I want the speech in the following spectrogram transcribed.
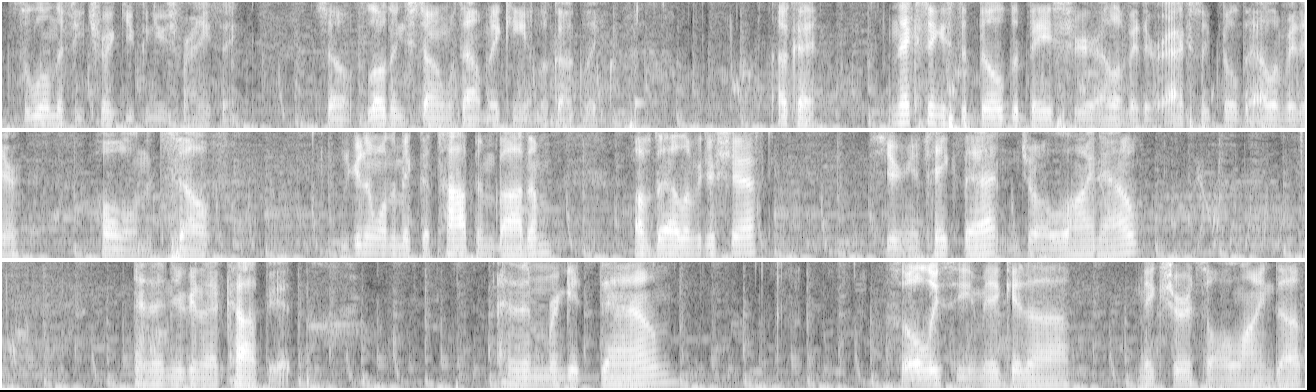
It's a little nifty trick you can use for anything. So floating stone without making it look ugly. Okay, next thing is to build the base for your elevator, actually build the elevator hole in itself. You're going to want to make the top and bottom of the elevator shaft. So you're going to take that and draw a line out. And then you're going to copy it. And then bring it down slowly so you make it uh, make sure it's all lined up.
